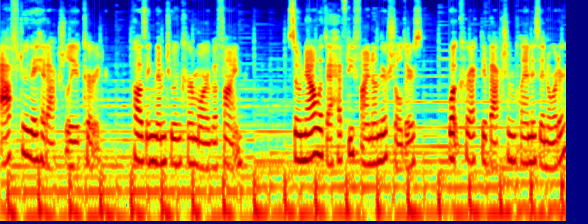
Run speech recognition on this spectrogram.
after they had actually occurred, causing them to incur more of a fine. So now, with a hefty fine on their shoulders, what corrective action plan is in order?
